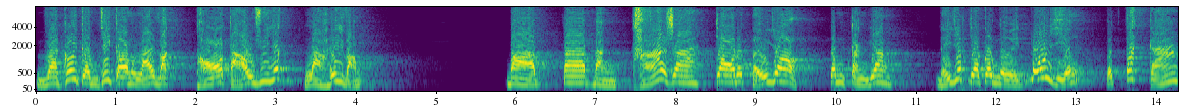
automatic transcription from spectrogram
Và cuối cùng chỉ còn lại vật thọ tạo duy nhất là hy vọng. Bà ta bằng thả ra cho nó tự do trong trần gian để giúp cho con người đối diện với tất cả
